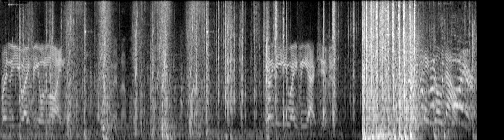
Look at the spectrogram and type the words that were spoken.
Friendly UAV online i'm Enemy UAV active. Safe zone now. Fire!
